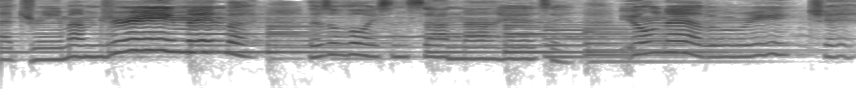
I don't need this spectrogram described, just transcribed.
That dream I'm dreaming, but there's a voice inside my head saying you'll never reach it.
